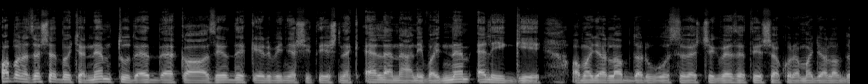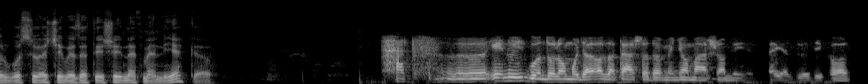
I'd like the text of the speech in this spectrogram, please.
Abban az esetben, hogyha nem tud ennek az érdekérvényesítésnek ellenállni, vagy nem eléggé a Magyar Labdarúgó Szövetség vezetése, akkor a Magyar Labdarúgó Szövetség vezetésének mennie kell? Hát én úgy gondolom, hogy az a társadalmi nyomás, ami helyeződik az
